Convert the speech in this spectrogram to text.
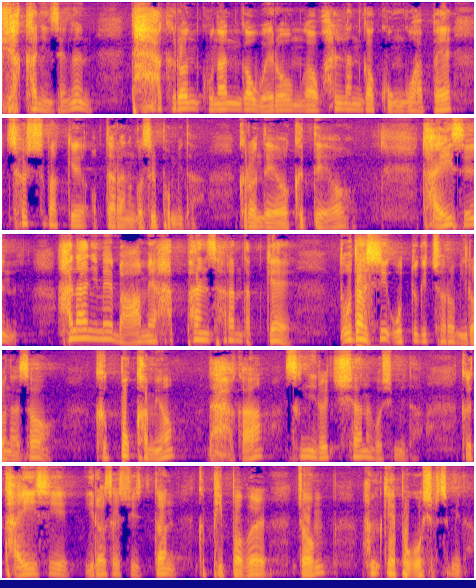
유약한 인생은 다 그런 고난과 외로움과 환란과 공고 앞에 설 수밖에 없다라는 것을 봅니다. 그런데요, 그때요. 다윗은 하나님의 마음에 합한 사람답게 또다시 오뚜기처럼 일어나서 극복하며 나아가 승리를 취하는 것입니다. 그 다윗이 일어설 수 있던 그 비법을 좀 함께 보고 싶습니다.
